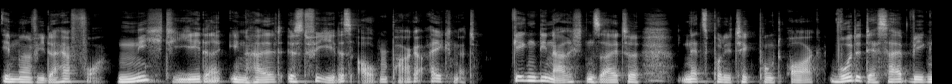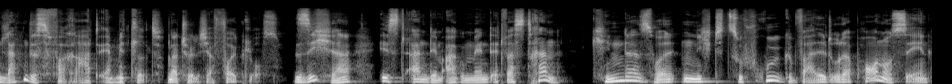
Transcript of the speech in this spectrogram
immer wieder hervor. Nicht jeder Inhalt ist für jedes Augenpaar geeignet. Gegen die Nachrichtenseite netzpolitik.org wurde deshalb wegen Landesverrat ermittelt. Natürlich erfolglos. Sicher ist an dem Argument etwas dran. Kinder sollten nicht zu früh Gewalt oder Pornos sehen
